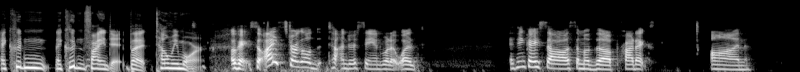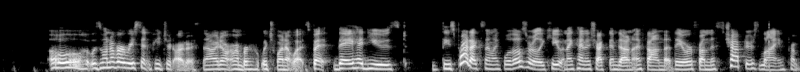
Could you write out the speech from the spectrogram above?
I couldn't I couldn't find it. But tell me more. Okay, so I struggled to understand what it was. I think I saw some of the products on oh, it was one of our recent featured artists. Now I don't remember which one it was, but they had used these products. I'm like, well, those are really cute. And I kind of tracked them down. I found that they were from this chapters line from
